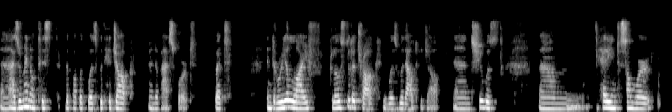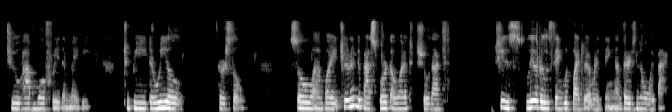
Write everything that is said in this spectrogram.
uh, as you may notice the puppet was with hijab in the passport. But in the real life close to the truck it was without hijab. And she was um, heading to somewhere to have more freedom, maybe to be the real herself. So uh, by cheering the passport, I wanted to show that she's literally saying goodbye to everything and there is no way back.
